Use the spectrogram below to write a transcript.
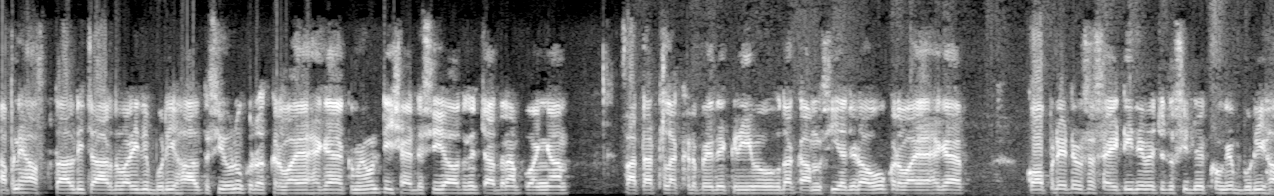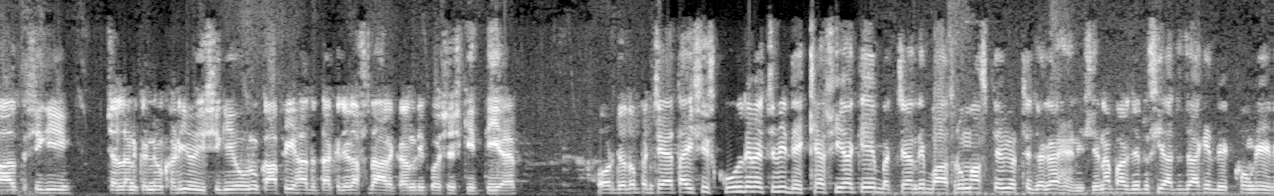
ਆਪਣੇ ਹਸਪਤਾਲ ਦੀ ਚਾਰ ਦੀਵਾਰੀ ਦੀ ਬੁਰੀ ਹਾਲਤ ਸੀ, ਉਹਨੂੰ ਕਰਵਾਇਆ ਹੈਗਾ ਕਮਿਊਨਿਟੀ ਸ਼ੈੱਡ ਸੀ ਆ ਉਹਦੀਆਂ ਚਾਦਰਾਂ ਪਵਾਈਆਂ 7-8 ਲੱਖ ਰੁਪਏ ਦੇ ਕਰੀਬ ਉਹਦਾ ਕੰਮ ਸੀ, ਆ ਜਿਹੜਾ ਉਹ ਕਰਵਾਇਆ ਹੈਗਾ ਕੋਆਪਰੇਟਿਵ ਸੁਸਾਇਟੀ ਦੇ ਵਿੱਚ ਤੁਸੀਂ ਦੇਖੋਗੇ ਬੁਰੀ ਹਾਲਤ ਸੀਗੀ। ਚੱਲਣ ਕਿੰਨੋਂ ਖੜੀ ਹੋਈ ਸੀਗੀ, ਉਹਨੂੰ ਕਾਫੀ ਹੱਦ ਤੱਕ ਜਿਹੜਾ ਸੁਧਾਰ ਕਰਨ ਦੀ ਕੋਸ਼ਿਸ਼ ਕੀਤੀ ਹੈ। ਔਰ ਜਦੋਂ ਪੰਚਾਇਤ ਆਈ ਸੀ, ਸਕੂਲ ਦੇ ਵਿੱਚ ਵੀ ਦੇਖਿਆ ਸੀ ਕਿ ਬੱਚਿਆਂ ਦੇ ਬਾਥਰੂਮ ਵਾਸਤੇ ਵੀ ਉੱਥੇ ਜਗ੍ਹਾ ਹੈ ਨਹੀਂ ਸੀ ਨਾ, ਪਰ ਜੇ ਤੁਸੀਂ ਅੱਜ ਜਾ ਕੇ ਦੇਖੋਗੇ,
